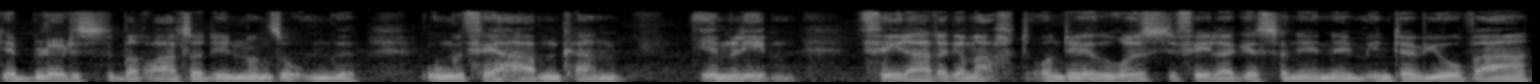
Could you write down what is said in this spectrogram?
der blödeste Berater, den man so unge ungefähr haben kann im Leben. Fehler hat er gemacht. Und der größte Fehler gestern in dem Interview war,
